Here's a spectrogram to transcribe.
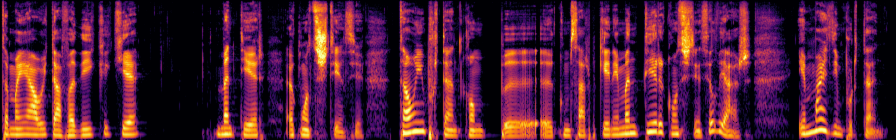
também à oitava dica, que é manter a consistência. Tão importante como uh, começar pequeno é manter a consistência. Aliás, é mais importante,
